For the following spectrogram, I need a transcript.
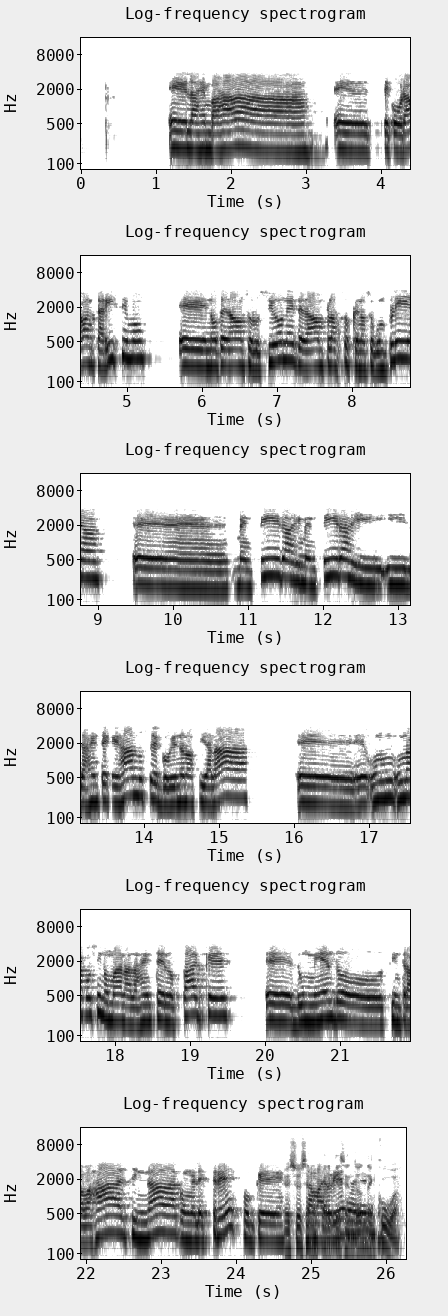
Eh, las embajadas eh, te cobraban carísimo, eh, no te daban soluciones, te daban plazos que no se cumplían, eh, mentiras y mentiras y, la gente quejándose, el gobierno no hacía nada, eh, una cosa inhumana, la gente en los parques, eh, durmiendo sin trabajar, sin nada, con el estrés, porque... ¿Eso es en los parques en dónde? ¿En Cuba?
